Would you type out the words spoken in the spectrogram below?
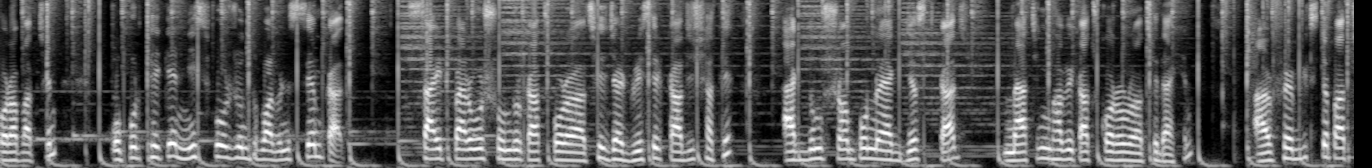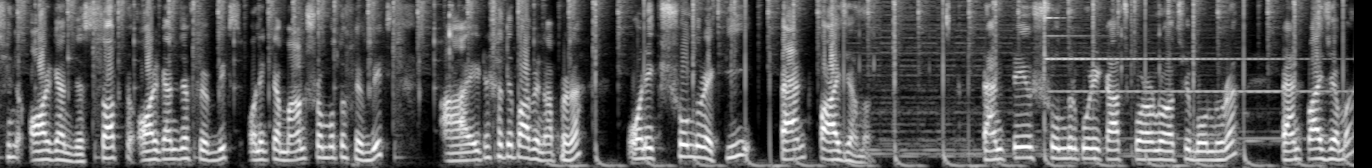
করা পাচ্ছেন। ওপর থেকে নিচ পর্যন্ত পাবেন সেম কাজ। সাইড প্যারও সুন্দর কাজ করা আছে, যা ড্রেসের কাজের সাথে একদম সম্পূর্ণ অ্যাডজাস্ট কাজ ম্যাচিং ভাবে কাজ করানো আছে, দেখেন। আর ফেব্রিক্সটা পাচ্ছেন অর্গানজা সফট অর্গানজা ফেব্রিক্স অনেকটা মানসম্মত ফেব্রিক্স আর এটার সাথে পাবেন আপনারা অনেক সুন্দর একটি প্যান্ট পায়জামা। প্যান্টে সুন্দর করে কাজ করানো আছে বন্ধুরা। প্যান্ট পায়জামা,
